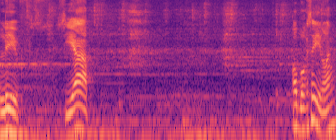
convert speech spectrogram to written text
leave. Siap. Kok boxnya hilang?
